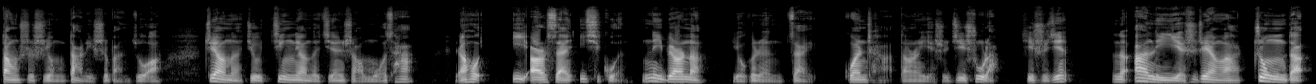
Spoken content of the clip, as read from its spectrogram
当时是用大理石板做啊，这样呢就尽量的减少摩擦。然后一二三一起滚，那边呢有个人在观察，当然也是计数了。计时间，那按理也是这样啊，重的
